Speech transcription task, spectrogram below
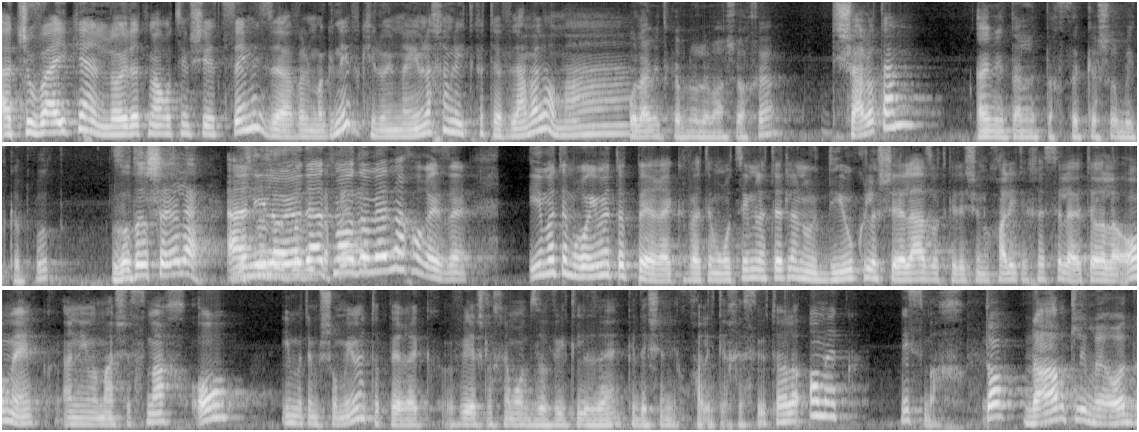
התשובה היא כן, לא יודעת מה רוצים שיצא מזה, אבל מגניב, כאילו, אם נעים לכם להתכתב, למה לא? מה... אולי הם התכוונו למשהו אחר? תשאל אותם. האם ניתן לתחזק קשר בהתכתבות? זאת השאלה. אני לא יודעת מה עוד? עומד מאחורי זה. אם אתם רואים את הפרק ואתם רוצים לתת לנו דיוק לשאלה הזאת כדי שנוכל להתייחס אליה יותר לעומק, אני ממש אשמח, או אם אתם שומעים את הפרק ויש לכם עוד זווית לזה, כדי שנוכל להתייחס יותר לעומק, נשמח. טוב, נעמת לי מאוד.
